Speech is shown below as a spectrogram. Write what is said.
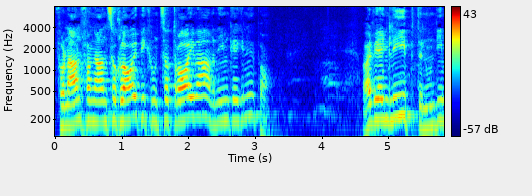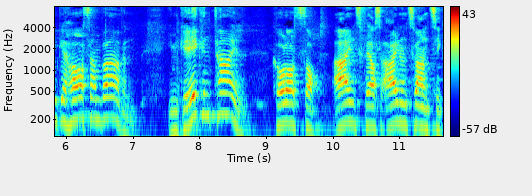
von Anfang an so gläubig und so treu waren ihm gegenüber, weil wir ihn liebten und ihm gehorsam waren. Im Gegenteil, Kolosser 1, Vers 21.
